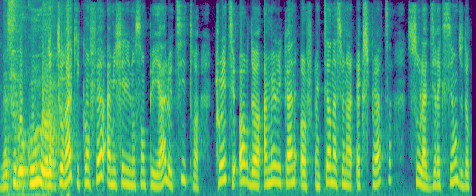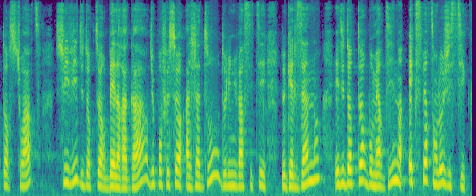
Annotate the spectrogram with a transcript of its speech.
Merci beaucoup. Euh, Doctorat qui confère à Michel Innocent Péa le titre Create Order American of International Experts sous la direction du Dr Stuart, suivi du Dr Belragar, du professeur Ajadou de l'Université de Gelsen et du Dr Bomerdine, expert en logistique.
